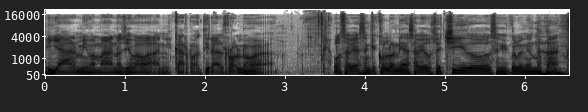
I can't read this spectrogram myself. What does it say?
Y ya mi mamá nos llevaba en el carro a tirar el rol, ¿no? A- o sabías en qué colonias había dulces chidos, en qué colonias no tanto.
